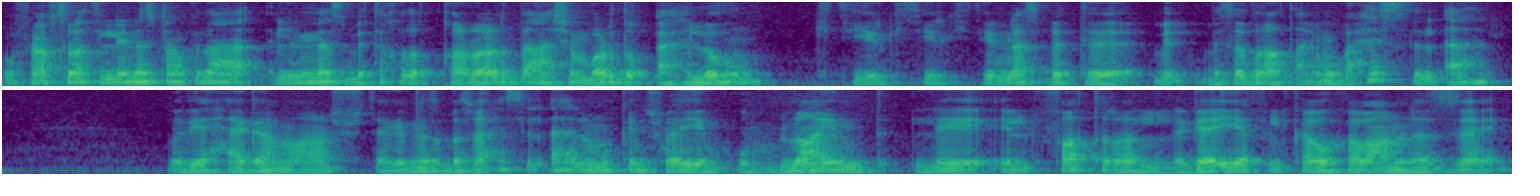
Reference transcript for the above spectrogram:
وفي نفس الوقت ليه الناس بتعمل كده؟ ليه الناس بتاخد القرار ده؟ عشان برضو أهلهم كتير كتير كتير ناس بت... بت... بتضغط عليهم. وبحس الاهل ودي حاجة ما أعرفش تعجب الناس بس بحس الأهل ممكن شوية يبقوا blind للفترة اللي جاية في الكوكب عاملة إزاي.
